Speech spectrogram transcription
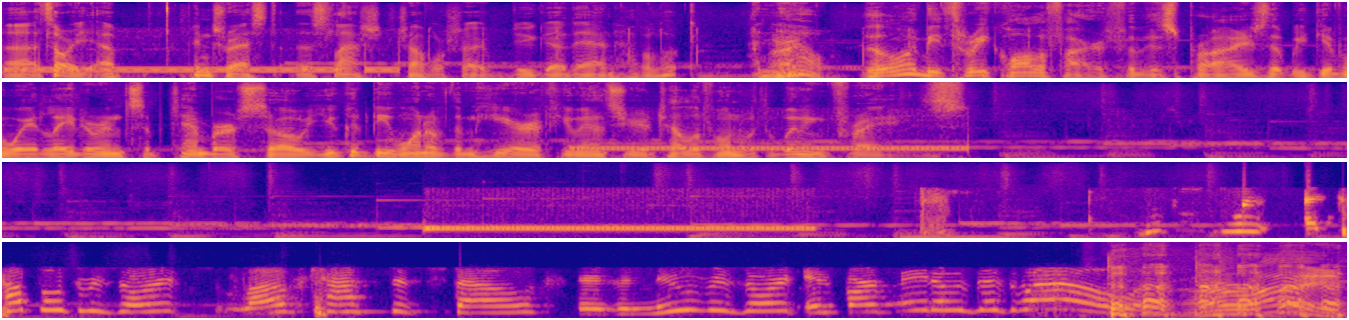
uh, sorry, uh, Pinterest uh, slash travel show. Do go there and have a look. And All right. now, There'll only be three qualifiers for this prize that we give away later in September, so you could be one of them here if you answer your telephone with the winning phrase. At Couples Resorts, love casts its spell. There's a new resort in Barbados as well. All right.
